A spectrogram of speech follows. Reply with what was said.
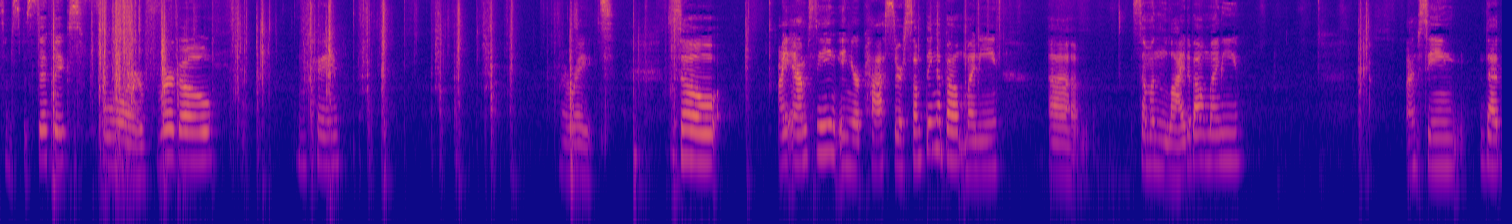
Some specifics for Virgo. Okay. All right. So I am seeing in your past there's something about money. Um, someone lied about money. I'm seeing that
